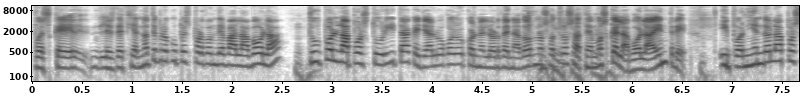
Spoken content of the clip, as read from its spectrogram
pues que les decían, no te preocupes por dónde va la bola, tú pon la posturita que ya luego con el ordenador nosotros hacemos que la bola entre. Y poniendo la postura,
